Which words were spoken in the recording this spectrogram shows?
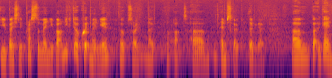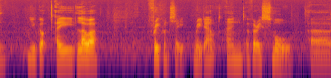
you basically press the menu button. You can do a quick menu. Oops, sorry, no, not that. Um, M-scope, there we go. Um, but again, you've got a lower frequency readout and a very small uh,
